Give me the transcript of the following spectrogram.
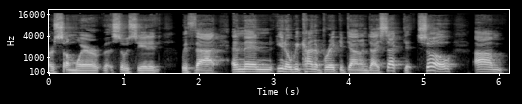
or somewhere associated with that, and then you know we kind of break it down and dissect it. So um,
